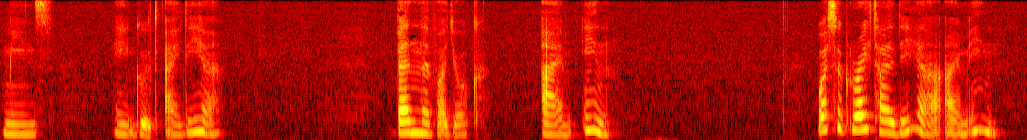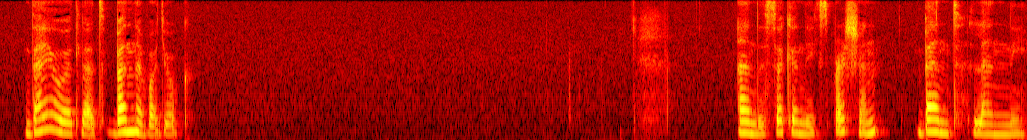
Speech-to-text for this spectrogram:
means a good idea. Benne vagyok. I'm in. What a great idea, I'm in. De jó ötlet, benne vagyok. And the second expression, bent lenni.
